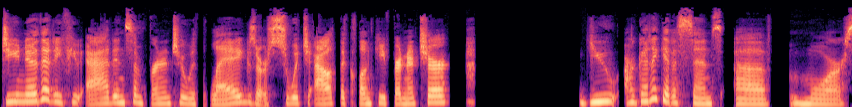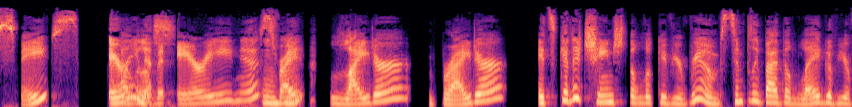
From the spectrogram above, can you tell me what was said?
Do you know that if you add in some furniture with legs or switch out the clunky furniture, you are going to get a sense of more space, airiness, a little bit airiness, mm-hmm. right? Lighter, brighter it's going to change the look of your room simply by the leg of your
